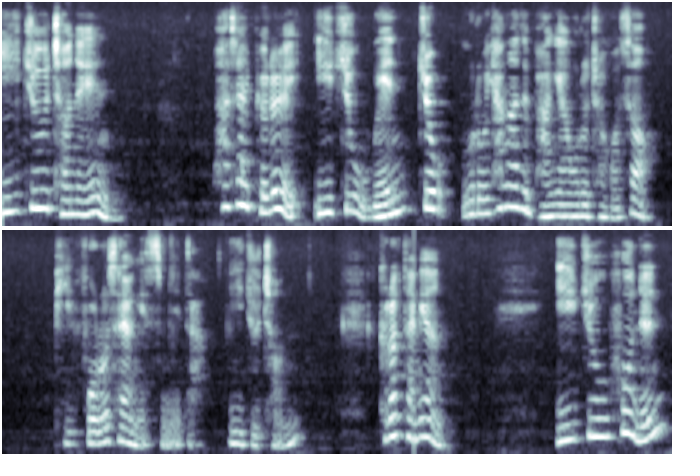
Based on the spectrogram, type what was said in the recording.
2주 전은 화살표를 2주 왼쪽으로 향하는 방향으로 적어서 before로 사용했습니다. 2주 전. 그렇다면 2주 후는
